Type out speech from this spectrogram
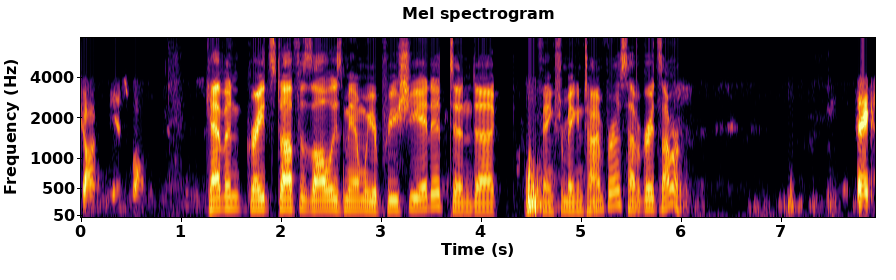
shocked me as well. Kevin, great stuff as always, man. We appreciate it, and uh, thanks for making time for us. Have a great summer. Thanks.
